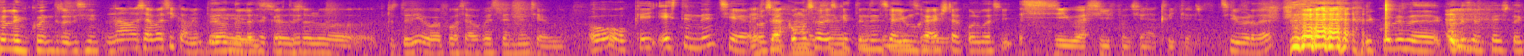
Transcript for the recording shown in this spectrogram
No la encuentro, dice. No, o sea, básicamente... ¿De dónde la sacaste? Solo, pues te digo, güey, fue, o sea, fue tendencia, güey. Oh, ok, es tendencia. o sea, ¿cómo ajá, sabes que es tendencia? ¿Hay un güey. hashtag o algo así? Sí, güey, así funciona Twitter. Sí, ¿verdad? ¿Y cuál es, la- cuál es el hashtag?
